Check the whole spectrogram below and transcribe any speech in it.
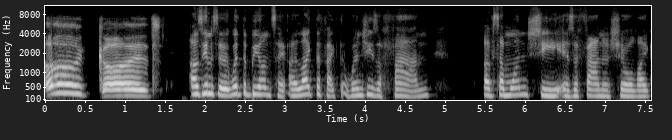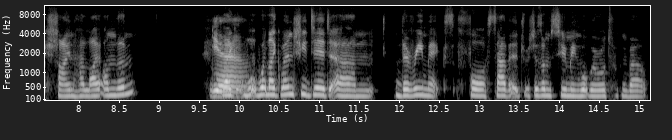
Oh God. I was gonna say with the Beyonce, I like the fact that when she's a fan of someone, she is a fan and she'll like shine her light on them. Yeah. Like w- like when she did um the remix for Savage, which is I'm assuming what we're all talking about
